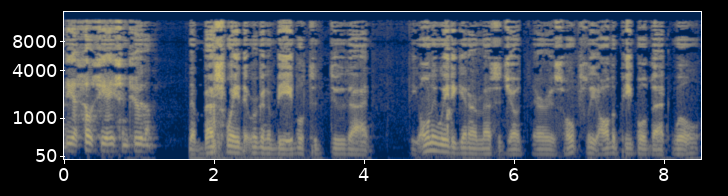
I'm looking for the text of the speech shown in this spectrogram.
the association to them? The best way that we're going to be able to do that, the only way to get our message out there is hopefully all the people that will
